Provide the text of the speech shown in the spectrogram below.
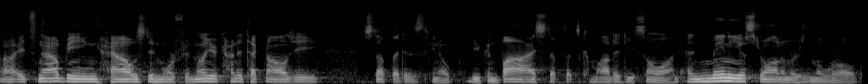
uh, it's now being housed in more familiar kind of technology, stuff that is, you know, you can buy, stuff that's commodity, so on. And many astronomers in the world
